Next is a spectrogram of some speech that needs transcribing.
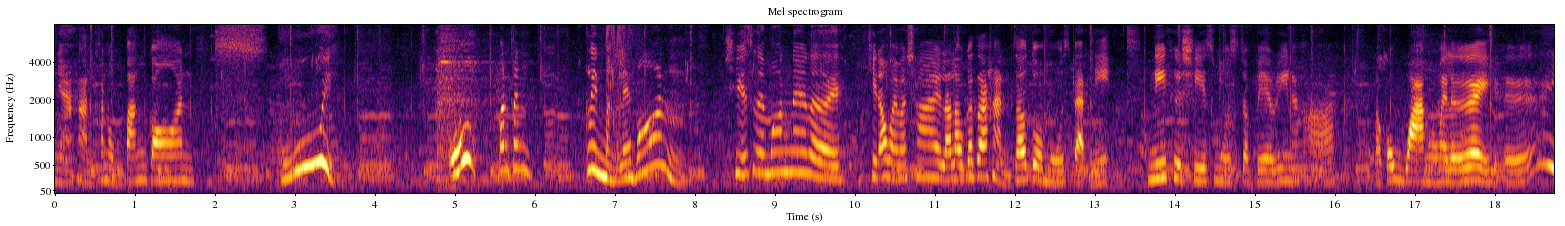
เนี่ยหั่นขนมปังก่อนอุ้ย โอ้ มันเป็นกลิ่นเหมือนเลมอน ชีสเลมอนแน่เลย คิดเอาไว้ว่าใช่ แล้วเราก็จะหั่นเจ้าตัวมูสแบบนี้ นี่คือชีสมูสสตรอเบอรี่นะคะ แล้วก็วางลงไปเลย เอ้ย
